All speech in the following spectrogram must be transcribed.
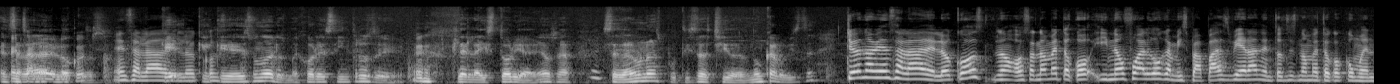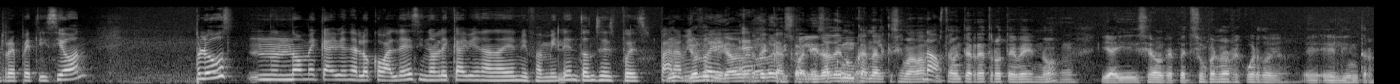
Ensalada de locos. Ensalada de locos. que- que es uno de los mejores intros de, de la historia, ¿eh? O sea, se dan unas putizas chidas. ¿Nunca lo viste? Yo no vi ensalada de locos, no, o sea, no me tocó y no fue algo que mis papás vieran, entonces no me tocó como en repetición. Plus, no, me cae bien el loco Valdés y no le cae bien a nadie en mi familia, entonces pues para yo, mí yo lo fue... llegué a ver eh, de lo casualidad en un canal que se llamaba No. justamente Retro TV, ¿no? Y ahí hicieron repetición, pero no recuerdo yo, eh, el intro.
